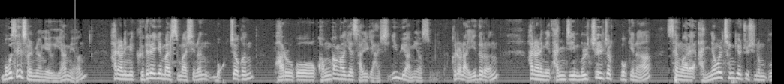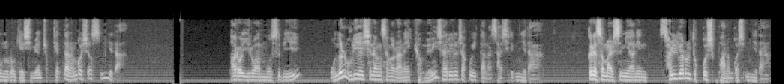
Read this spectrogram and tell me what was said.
모세의 설명에 의하면 하나님이 그들에게 말씀하시는 목적은 바르고 건강하게 살게 하시기 위함이었습니다. 그러나 이들은 하나님이 단지 물질적 복이나 생활의 안녕을 챙겨주시는 분으로 계시면 좋겠다는 것이었습니다. 바로 이러한 모습이 오늘 우리의 신앙생활 안에 교묘히 자리를 잡고 있다는 사실입니다. 그래서 말씀이 아닌 설교를 듣고 싶어 하는 것입니다.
